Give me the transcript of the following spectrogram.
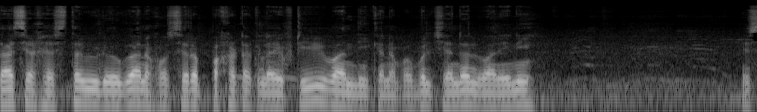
دا سه خسته ویډیوګان هو صرف په خټک لایف ټي وي باندې کنه په بل چینل باندې نه اس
